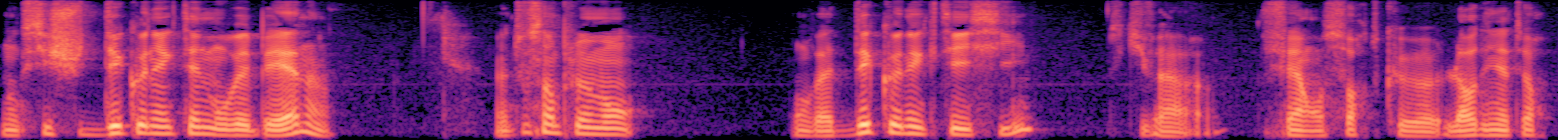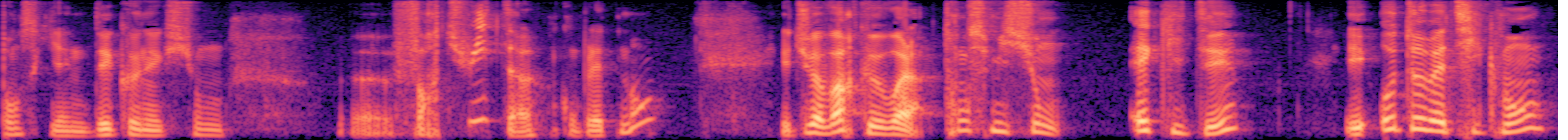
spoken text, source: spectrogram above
Donc, si je suis déconnecté de mon VPN, ben, tout simplement, on va déconnecter ici, ce qui va faire en sorte que l'ordinateur pense qu'il y a une déconnexion euh, fortuite hein, complètement. Et tu vas voir que voilà, transmission est quittée et automatiquement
